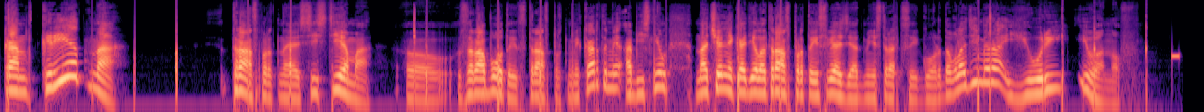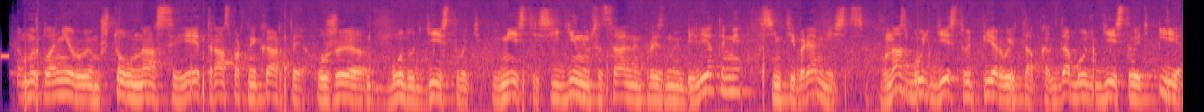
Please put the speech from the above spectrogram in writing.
конкретно транспортная система заработает с транспортными картами, объяснил начальник отдела транспорта и связи администрации города Владимира Юрий Иванов. Мы планируем, что у нас и транспортные карты уже будут действовать вместе с единым социальным проездными билетами с сентября месяца. У нас будет действовать первый этап, когда будут действовать и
